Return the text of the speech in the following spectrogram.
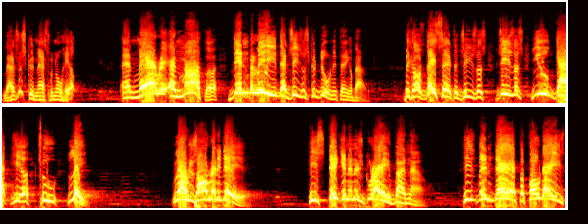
Lazarus couldn't ask for no help. And Mary and Martha didn't believe that Jesus could do anything about it. Because they said to Jesus, Jesus, you got here too late. Lazarus is already dead. He's stinking in his grave by now. He's been dead for four days.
